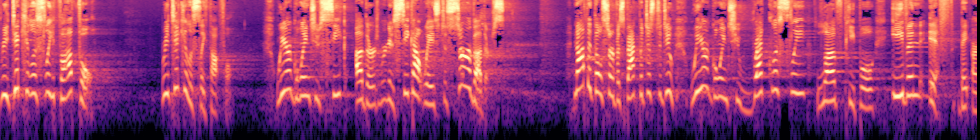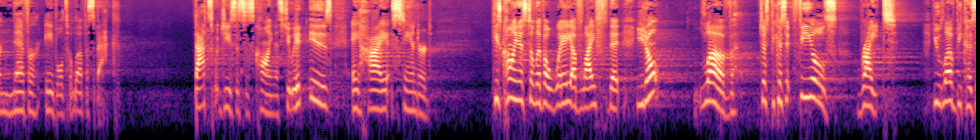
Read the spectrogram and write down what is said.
ridiculously thoughtful, ridiculously thoughtful. We are going to seek others, we're going to seek out ways to serve others. Not that they'll serve us back, but just to do. We are going to recklessly love people even if they are never able to love us back. That's what Jesus is calling us to. It is a high standard. He's calling us to live a way of life that you don't love just because it feels right. You love because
